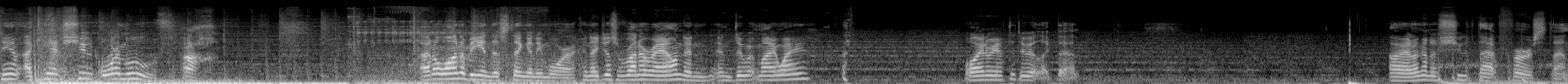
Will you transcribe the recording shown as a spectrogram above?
Damn, I can't shoot or move. Ugh. I don't want to be in this thing anymore. Can I just run around and, and do it my way? Why do we have to do it like that? Alright, I'm gonna shoot that first then.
